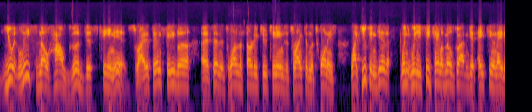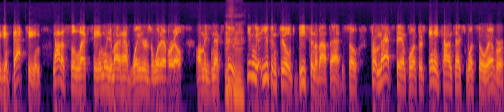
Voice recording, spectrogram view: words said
you at least know how good this team is, right? It's in FIBA. uh, It's in. It's one of the 32 teams. It's ranked in the 20s. Like you can get when when you see Caleb Mills go out and get 18 and 8 against that team, not a select team where you might have waiters or whatever else on these next 2 You can you can feel decent about that. So from that standpoint, if there's any context whatsoever.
